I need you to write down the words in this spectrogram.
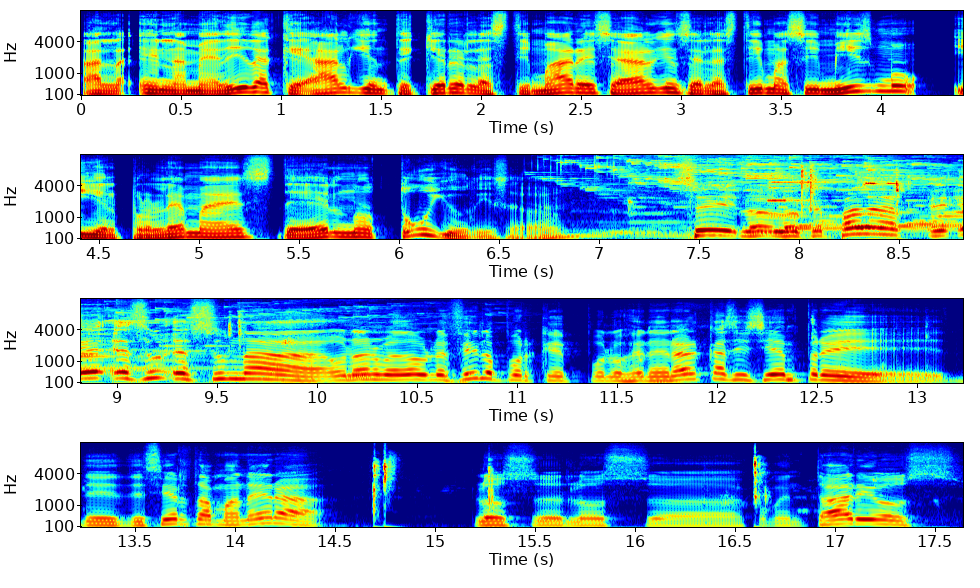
La- en la medida que alguien te quiere lastimar, ese alguien se lastima a sí mismo y el problema es de él, no tuyo, dice, ¿va? Sí, lo, que pasa eh, eh, es, es una, un arma de doble filo porque por lo general casi siempre, de, de cierta manera, los, los ah, comentarios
